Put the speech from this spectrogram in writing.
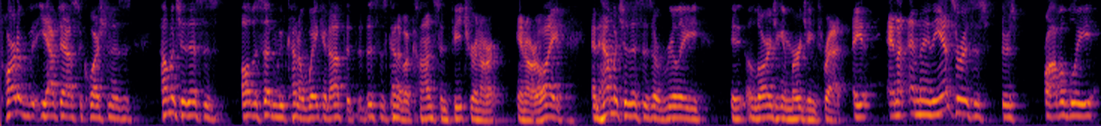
part of you have to ask the question is, is how much of this is all of a sudden we've kind of waken up that this is kind of a constant feature in our in our life, and how much of this is a really a large emerging threat? And I mean, the answer is, is there's probably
